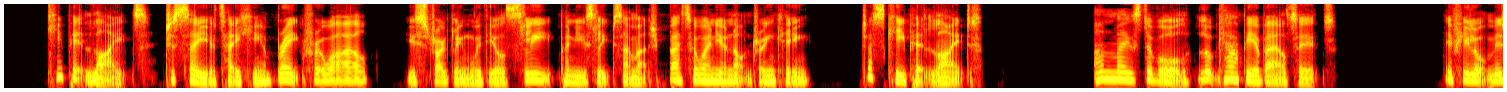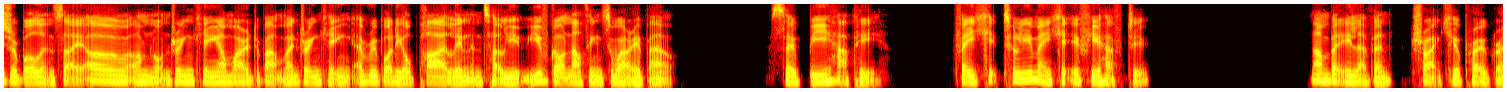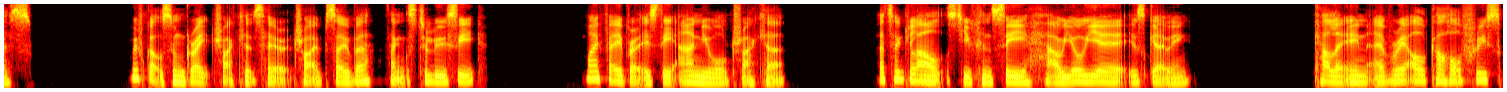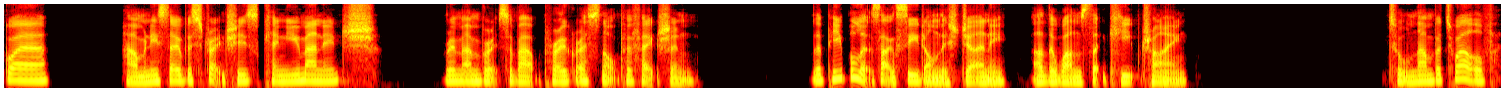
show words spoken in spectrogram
Keep it light. Just say you're taking a break for a while, you're struggling with your sleep, and you sleep so much better when you're not drinking. Just keep it light. And most of all, look happy about it. If you look miserable and say, Oh, I'm not drinking, I'm worried about my drinking, everybody will pile in and tell you, You've got nothing to worry about. So be happy. Fake it till you make it if you have to. Number 11, track your progress. We've got some great trackers here at Tribe Sober, thanks to Lucy. My favourite is the annual tracker. At a glance, you can see how your year is going. Colour in every alcohol free square. How many sober stretches can you manage? Remember, it's about progress, not perfection. The people that succeed on this journey are the ones that keep trying. Tool number 12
